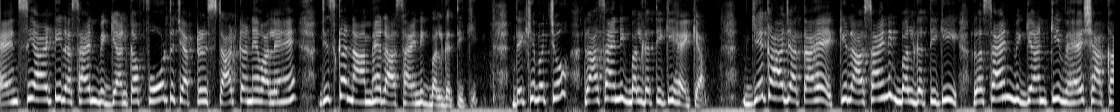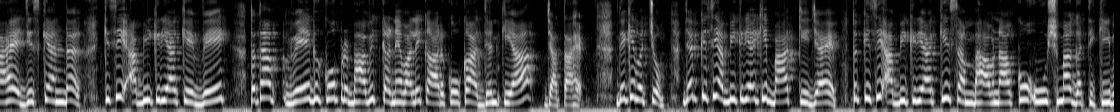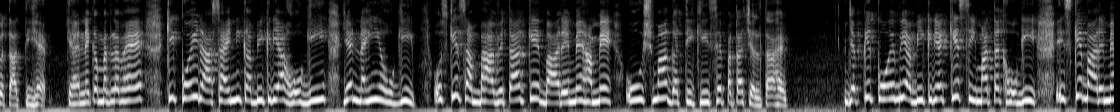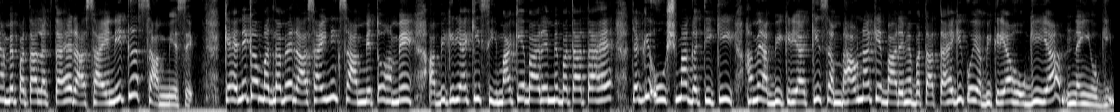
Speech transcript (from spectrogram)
NCERT रसायन विज्ञान का फोर्थ चैप्टर स्टार्ट करने वाले हैं, जिसका नाम है रासायनिक बलगतिकी देखिए बच्चों, रासायनिक बलगतिकी है क्या? ये कहा जाता है कि रासायनिक बलगतिकी रसायन विज्ञान की वह शाखा है जिसके अंदर किसी अभिक्रिया के वेग तथा वेग को प्रभावित करने वाले कारकों का अध्ययन किया जाता है। देखिए बच्चों, जब किसी अभिक्रिया की बात की जाए तो किसी अभिक्रिया की संभावना को ऊष्मा गतिकी बताती है। कहने का मतलब है कि कोई रासायनिक अभिक्रिया होगी या नहीं होगी, उसकी संभाव्यता के बारे में हमें ऊष्मा गतिकी से पता चलता है। जबकि कोई भी अभिक्रिया किस सीमा तक होगी, इसके बारे में हमें पता लगता है रासायनिक साम्य से। कहने का मतलब है, रासायनिक साम्य तो हमें अभिक्रिया की सीमा के बारे में बताता है, जबकि ऊष्मा गति की हमें अभिक्रिया की संभावना के बारे में बताता है कि कोई अभिक्रिया होगी या नहीं होगी।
